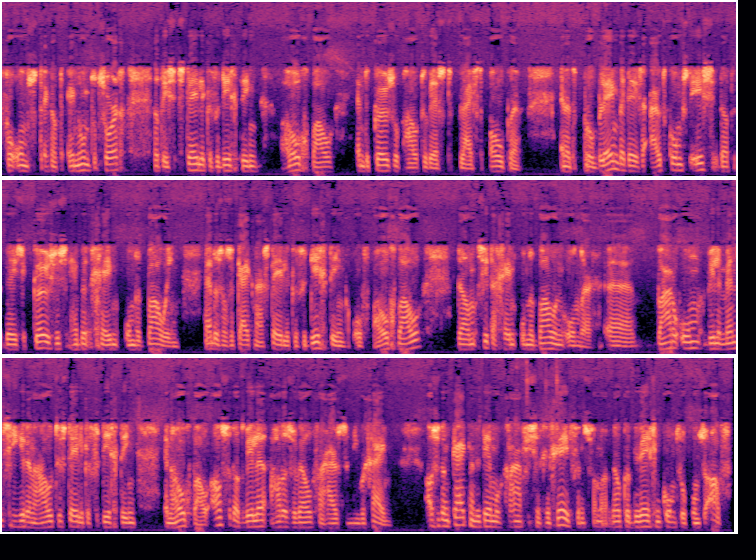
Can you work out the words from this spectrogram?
voor ons trekt dat enorm tot zorg. Dat is stedelijke verdichting, hoogbouw en de keuze op Houten West blijft open. En het probleem bij deze uitkomst is dat deze keuzes hebben geen onderbouwing. He, dus als ik kijk naar stedelijke verdichting of hoogbouw, dan zit daar geen onderbouwing onder. Uh, waarom willen mensen hier in Houten stedelijke verdichting en hoogbouw? Als ze dat willen, hadden ze wel verhuisd naar Nieuwegein. Als je dan kijkt naar de demografische gegevens van welke beweging komt er op ons af,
